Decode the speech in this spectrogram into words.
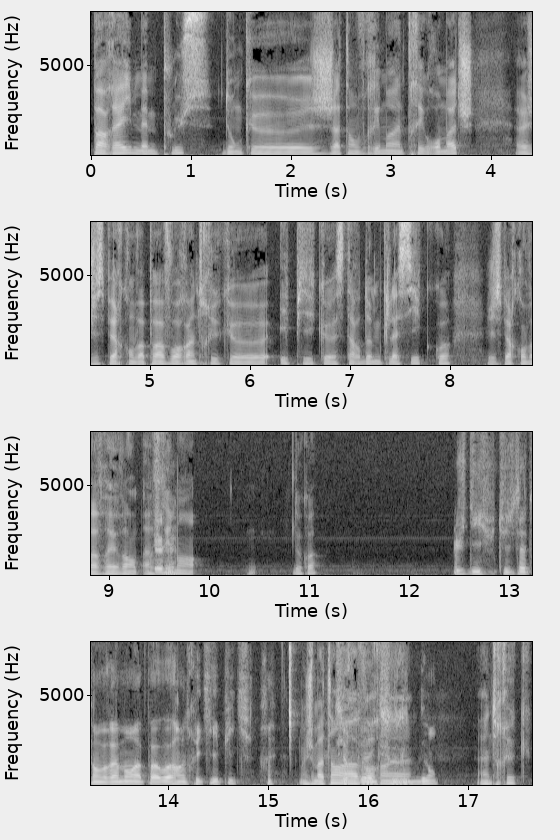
pareil, même plus. Donc euh, j'attends vraiment un très gros match. Euh, j'espère qu'on va pas avoir un truc euh, épique Stardom classique quoi. J'espère qu'on va vraiment vraiment de quoi? Je dis, tu t'attends vraiment à pas avoir un truc épique? Je m'attends à avoir un, truc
